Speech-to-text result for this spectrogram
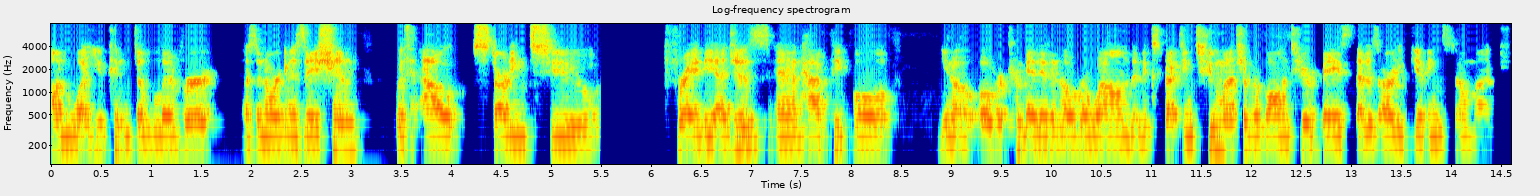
on what you can deliver as an organization without starting to fray the edges and have people you know, overcommitted and overwhelmed and expecting too much of a volunteer base that is already giving so much.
